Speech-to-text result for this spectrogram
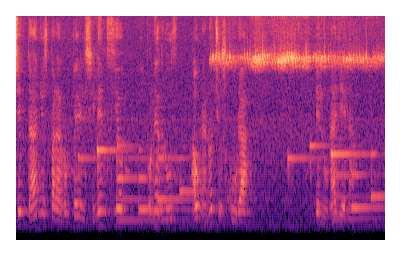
80 años para romper el silencio y poner luz a una noche oscura de luna llena.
